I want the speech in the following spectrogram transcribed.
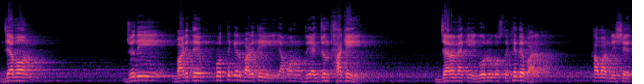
যেমন যদি বাড়িতে প্রত্যেকের বাড়িতেই এমন দু একজন থাকে যারা নাকি গরুর গোস্ত খেতে পারে না খাবার নিষেধ।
